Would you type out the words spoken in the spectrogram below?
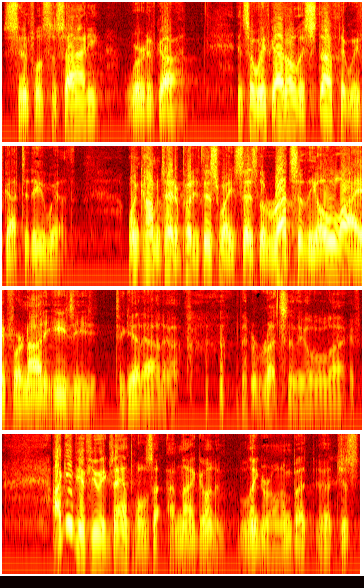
sinful society, Word of God. And so we've got all this stuff that we've got to deal with. One commentator put it this way he says, The ruts of the old life are not easy to get out of. the ruts of the old life. I'll give you a few examples. I'm not going to linger on them, but uh, just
